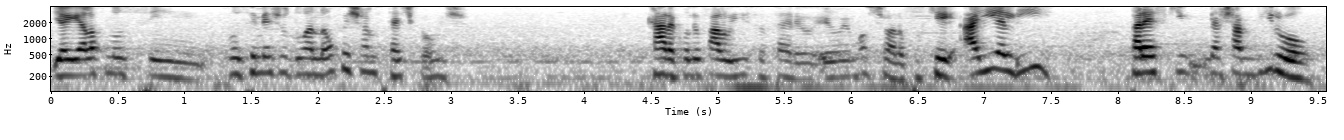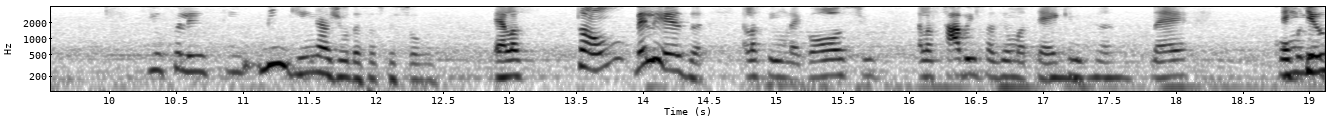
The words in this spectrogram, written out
E aí ela falou assim: Você me ajudou a não fechar minha estética hoje. Cara, quando eu falo isso, sério, eu, eu emociono. Porque aí ali, parece que minha chave virou. E eu falei assim: ninguém ajuda essas pessoas. Elas estão, beleza. Elas têm um negócio, elas sabem fazer uma técnica, né? Como é, que eu,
